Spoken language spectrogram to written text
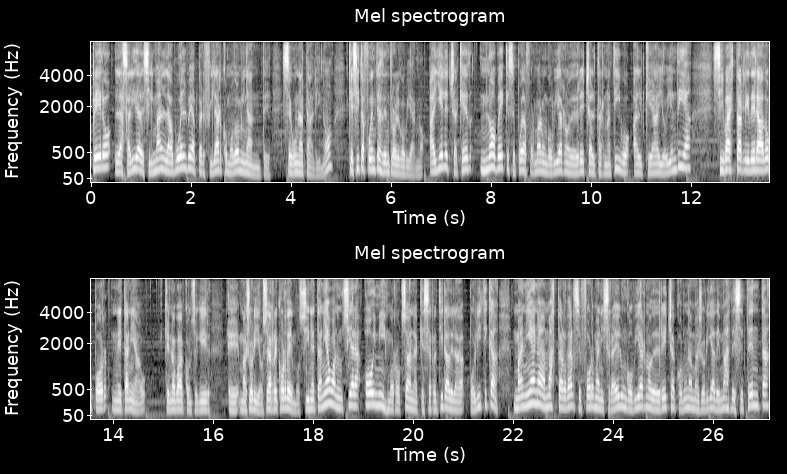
pero la salida de Silman la vuelve a perfilar como dominante, según Atali, ¿no? que cita fuentes dentro del gobierno. Ayelet Jaqued no ve que se pueda formar un gobierno de derecha alternativo al que hay hoy en día si va a estar liderado por Netanyahu, que no va a conseguir eh, mayoría. O sea, recordemos, si Netanyahu anunciara hoy mismo, Roxana, que se retira de la política, mañana a más tardar se forma en Israel un gobierno de derecha con una mayoría de más de 70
